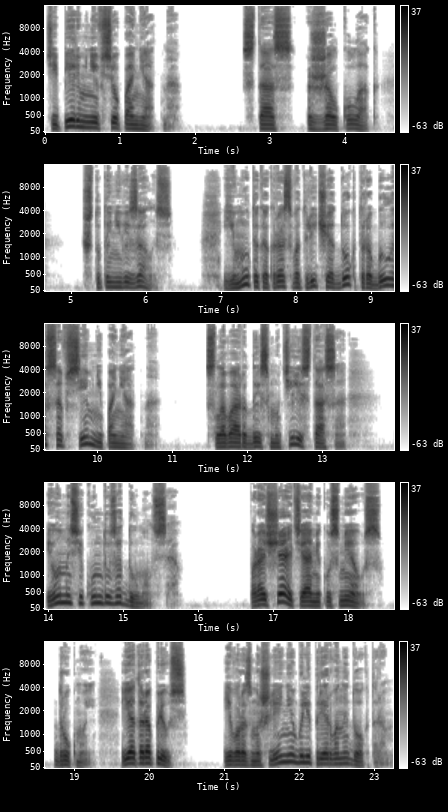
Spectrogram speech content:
Теперь мне все понятно. Стас сжал кулак. Что-то не вязалось. Ему-то как раз в отличие от доктора было совсем непонятно. Слова Орды смутили Стаса, и он на секунду задумался. «Прощайте, Амикус Меус, друг мой, я тороплюсь». Его размышления были прерваны доктором.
